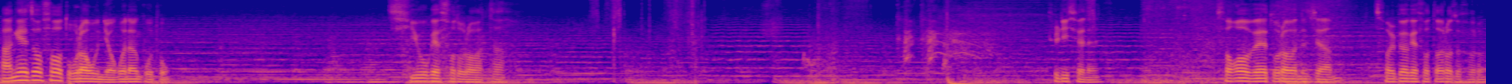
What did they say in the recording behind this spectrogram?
강해져서 돌아온 영원한 고통 지옥에서 돌아왔다. 클리셰는? 저거 왜 돌아왔는지 암? 절벽에서 떨어져서로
